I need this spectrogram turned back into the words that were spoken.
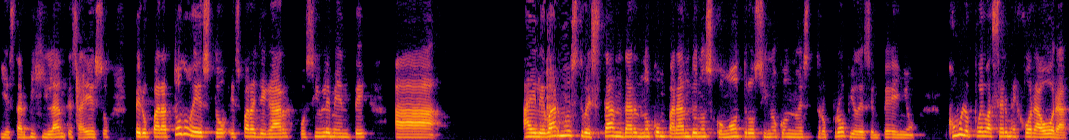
y estar vigilantes a eso. Pero para todo esto es para llegar posiblemente a, a elevar nuestro estándar, no comparándonos con otros, sino con nuestro propio desempeño. ¿Cómo lo puedo hacer mejor ahora?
